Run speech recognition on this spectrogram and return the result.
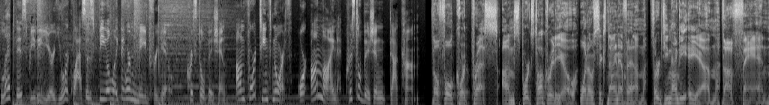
Let this be the year your glasses feel like they were made for you. Crystal Vision on 14th North or online at crystalvision.com. The Full Court Press on Sports Talk Radio, 1069 FM, 1390 AM. The Fan.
